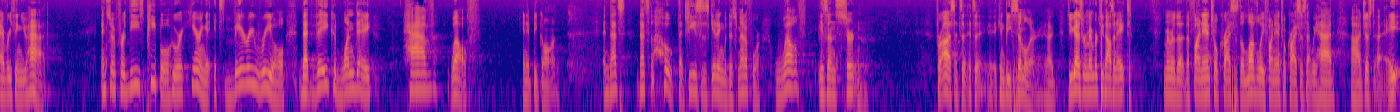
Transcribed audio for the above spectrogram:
everything you had. And so, for these people who are hearing it, it's very real that they could one day have wealth and it be gone. And that's, that's the hope that Jesus is getting with this metaphor. Wealth is uncertain. For us, it's a, it's a, it can be similar. Uh, do you guys remember 2008? Remember the, the financial crisis, the lovely financial crisis that we had uh, just uh, eight,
